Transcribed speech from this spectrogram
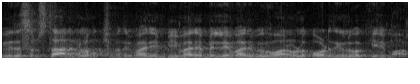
വിവിധ സംസ്ഥാനങ്ങളുടെ മുഖ്യമന്ത്രിമാർ എം പിമാർ എം എൽ എമാർ ബഹുമാനമുള്ള കോടതികൾ വക്കീലുമാർ.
